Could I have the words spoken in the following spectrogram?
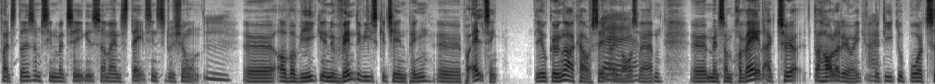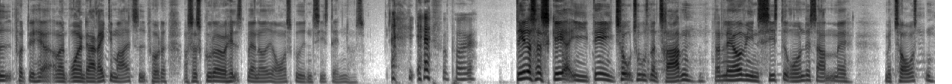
for et sted som Cinemateket, som er en statsinstitution, mm. øh, og hvor vi ikke nødvendigvis skal tjene penge øh, på alting. Det er jo gynger og karuseller ja, ja, ja. i vores verden. Øh, men som privat aktør, der holder det jo ikke, Nej. fordi du bruger tid på det her, og man bruger endda rigtig meget tid på det, og så skulle der jo helst være noget i overskud i den sidste ende også. ja, for pokker. Det, der så sker i, det er i 2013, der laver vi en sidste runde sammen med, med Torsten,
